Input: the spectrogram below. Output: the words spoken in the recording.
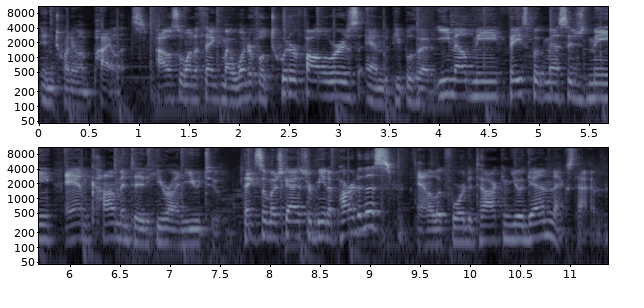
in 21 Pilots. I also want to thank my wonderful Twitter followers and the people who have emailed me, Facebook messaged me, and commented here on YouTube. Thanks so much guys for being a part of this, and I look forward to talking to you again next time.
